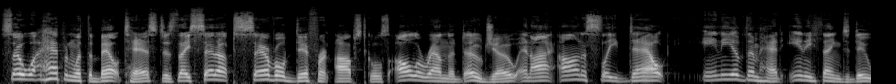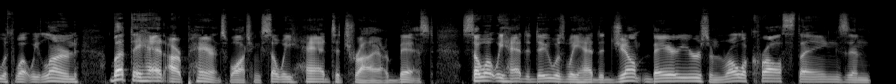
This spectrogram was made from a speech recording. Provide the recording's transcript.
So, what happened with the belt test is they set up several different obstacles all around the dojo, and I honestly doubt any of them had anything to do with what we learned, but they had our parents watching, so we had to try our best. So, what we had to do was we had to jump barriers and roll across things, and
